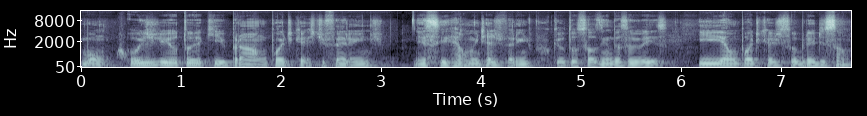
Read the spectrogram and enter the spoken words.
Bom, hoje eu tô aqui para um podcast diferente. Esse realmente é diferente porque eu tô sozinho dessa vez e é um podcast sobre edição.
